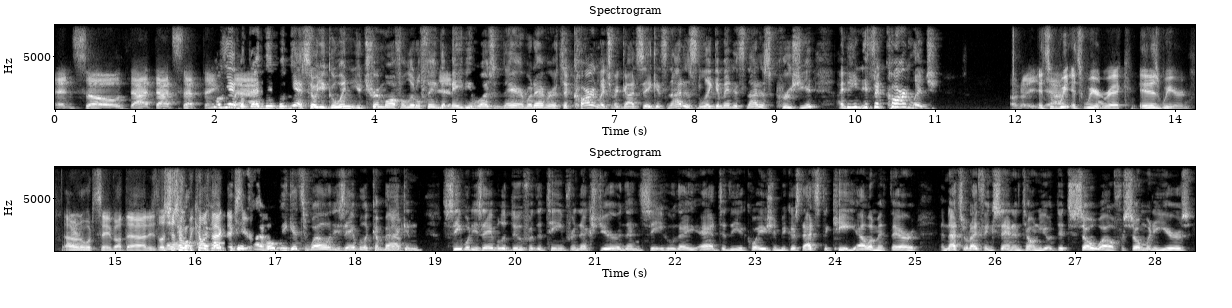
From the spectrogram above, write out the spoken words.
And so that that set things Well, yeah, but that, but yeah. So you go in, you trim off a little thing that Yeah. maybe wasn't there, whatever. It's a cartilage, for God's sake. It's not his ligament. It's not his cruciate. I mean, it's a cartilage. Okay, It's yeah. we- it's weird, Rick. It is weird. I don't know what to say about that. Let's Well, just I hope he comes I back he next gets- year. I hope he gets well and he's able to come back and see what he's able to do for the team for next year, and then see who they add to the equation because that's the key element there, and that's what I think San Antonio did so well for so many years,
